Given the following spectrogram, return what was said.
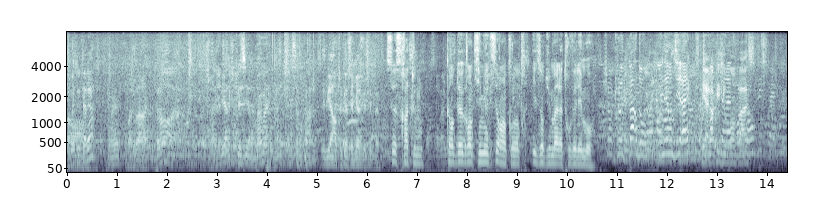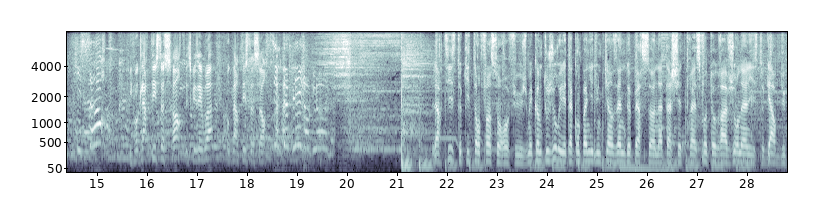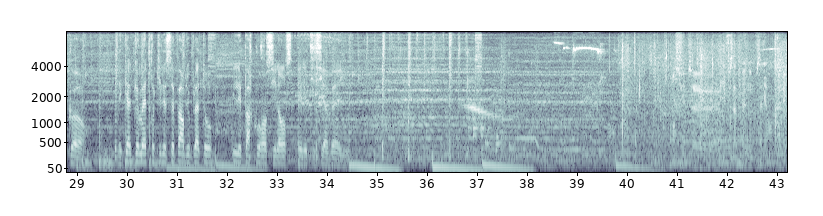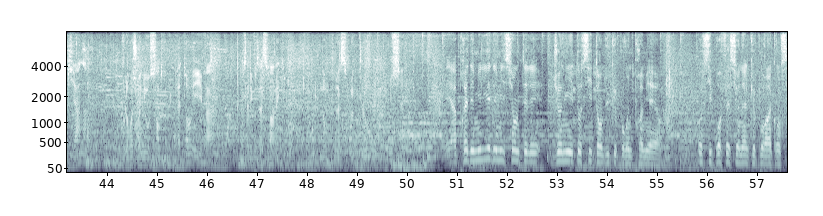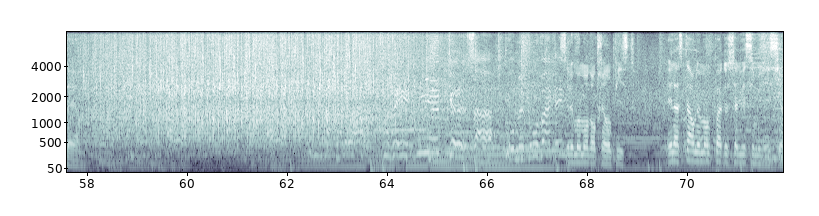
On voit tout à l'heure Ouais. On va se voir tout à l'heure. Avec plaisir. C'est bien, en tout cas, c'est bien ce que c'est fait. Ce sera tout. Quand deux grands timides se rencontrent, ils ont du mal à trouver les mots. Jean-Claude, pardon, on est en direct. Et alors, qu'est-ce qu'on fasse Qui sortent Il faut que l'artiste sorte, excusez-moi, il faut que l'artiste sorte. S'il te plaît, Jean-Claude L'artiste quitte enfin son refuge, mais comme toujours, il est accompagné d'une quinzaine de personnes, attachés de presse, photographes, journalistes, gardes du corps. Les quelques mètres qui les séparent du plateau, il les parcourt en silence et Laetitia veille. Ensuite, euh, il vous appelle, donc vous allez rentrer avec Yann. Vous le rejoignez au centre du plateau et vous allez vous asseoir avec lui. Donc là, sur le plan, Michel. Et après des milliers d'émissions de télé, Johnny est aussi tendu que pour une première, aussi professionnel que pour un concert. C'est le moment d'entrer en piste. Et la star ne manque pas de saluer ses musiciens.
